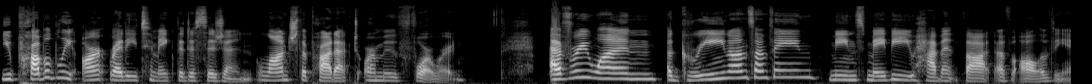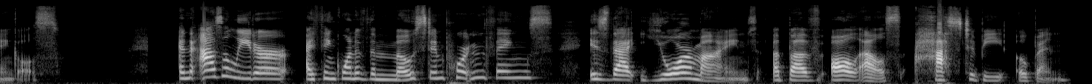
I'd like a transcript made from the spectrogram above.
you probably aren't ready to make the decision, launch the product, or move forward. Everyone agreeing on something means maybe you haven't thought of all of the angles. And as a leader, I think one of the most important things is that your mind, above all else, has to be open.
